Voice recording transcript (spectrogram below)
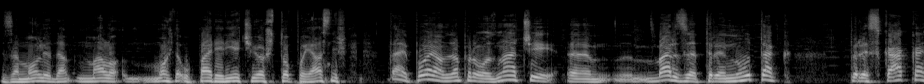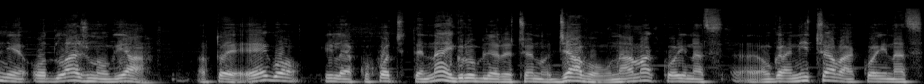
zamolio da malo, možda u par riječi još to pojasniš. Taj pojam zapravo znači, bar za trenutak, preskakanje od lažnog ja, a to je ego, ili ako hoćete najgrublje rečeno đavo u nama koji nas e, ograničava, koji nas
